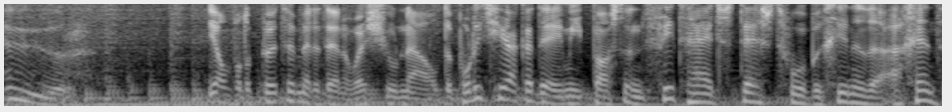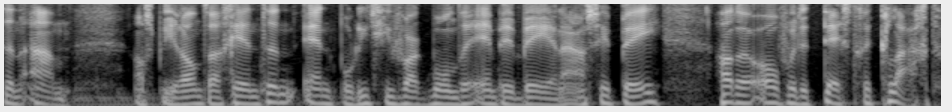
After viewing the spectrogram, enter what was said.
uur. Jan van der Putten met het NOS-journaal. De politieacademie past een fitheidstest voor beginnende agenten aan. Aspirantagenten en politievakbonden NPB en ACP hadden over de test geklaagd.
